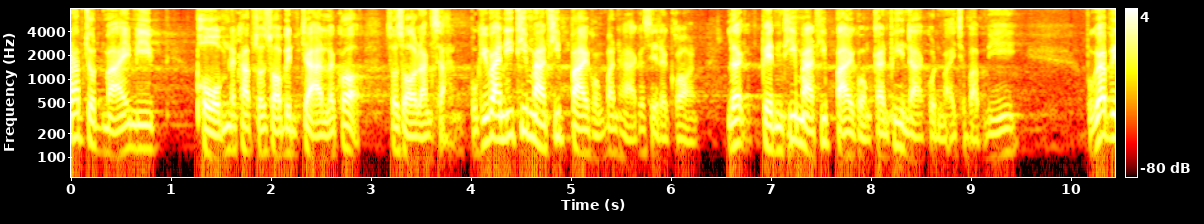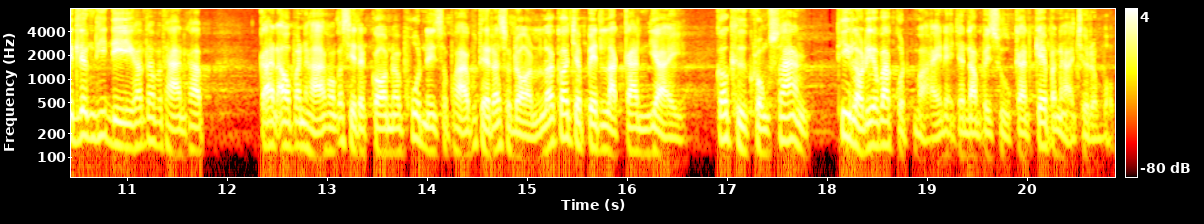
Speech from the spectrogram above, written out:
รับจดหมายมีผมนะครับสสเบญจานแล้วก็สสรังสรรค์ผมคิดว่าอันนี้ที่มาที่ไปของปัญหาเกษตรกร และเป็นที่มาที่ไปของการพิจารณากฎหมายฉบับนี้ผมว่าเป็นเรื่องที่ดีครับท่านประธานครับ การเอาปัญหาของเกษตรกรมาพูดในสภาผู้แทนราษฎร แล้วก็จะเป็นหลักการใหญ่ก็คือโครงสร้างที่เราเรียกว่ากฎหมายเนี่ยจะนำไปสู่การแก้ปัญหาเชิงระบบ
